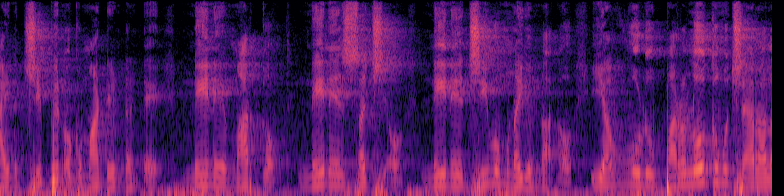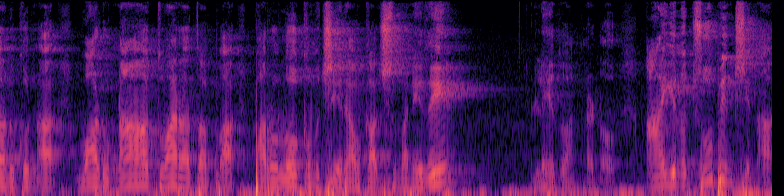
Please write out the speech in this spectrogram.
ఆయన చెప్పిన ఒక మాట ఏంటంటే నేనే మార్గం నేనే సత్యం నేనే జీవమునై ఉన్నాను. ఎవడు పరలోకము చేరాలనుకున్నా వాడు నా ద్వారా తప్ప పరలోకము చేరే అవకాశం అనేది లేదు అన్నాడు. ఆయన చూపించిన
